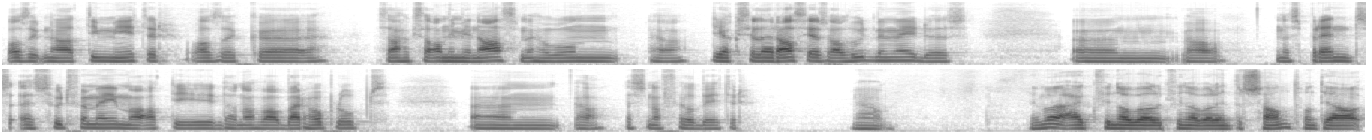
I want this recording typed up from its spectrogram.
was ik na 10 meter, was ik, eh, zag ik ze al niet meer naast me. Gewoon, ja, die acceleratie is wel goed bij mij, dus ehm, ja, een sprint is goed voor mij, maar als die dan nog wel bergop loopt, ehm, ja, is het nog veel beter. Ja. Ja, maar ik vind, dat wel, ik vind dat wel interessant, want ja,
